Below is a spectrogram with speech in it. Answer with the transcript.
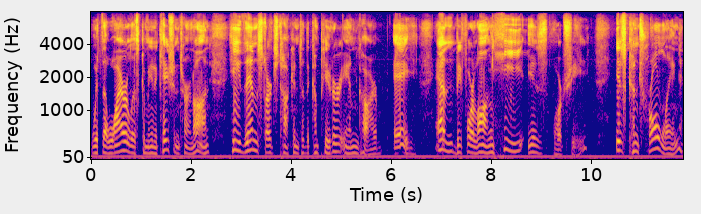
with the wireless communication turned on he then starts talking to the computer in car A. And before long he is or she is controlling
